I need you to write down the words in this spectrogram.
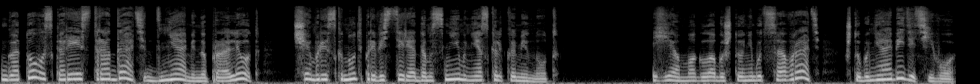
готова скорее страдать днями напролёт, чем рискнуть провести рядом с ним несколько минут. Я могла бы что-нибудь соврать, чтобы не обидеть его,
